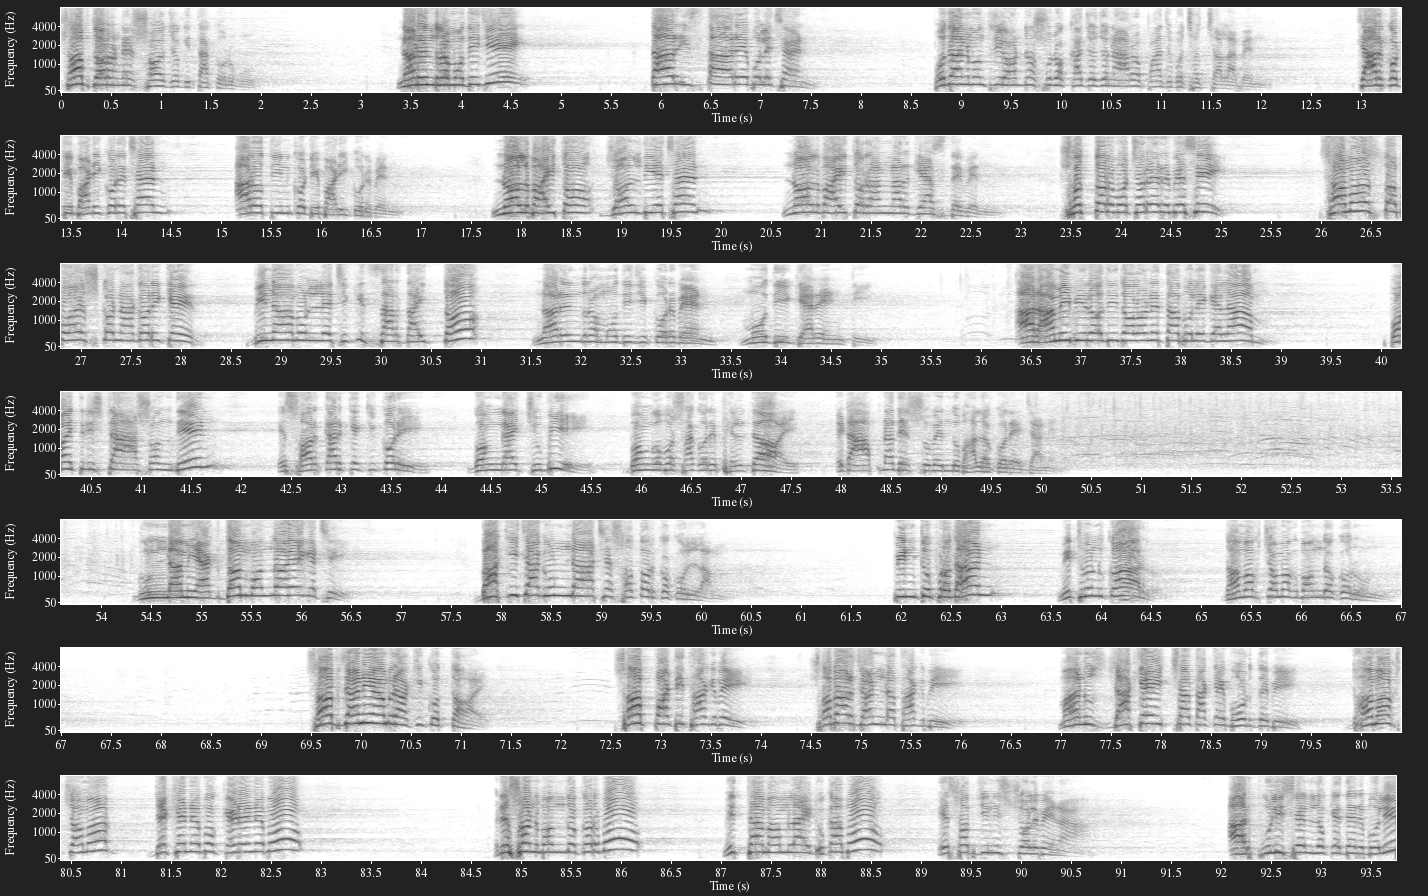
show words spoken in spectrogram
সব ধরনের সহযোগিতা করব। নরেন্দ্র মোদীজি তার ইস্তাহারে বলেছেন, প্রধানমন্ত্রী অন্ন সুরক্ষা যোজনা আরও পাঁচ বছর চালাবেন। চার কোটি বাড়ি করেছেন, আরও তিন কোটি বাড়ি করবেন। নলবাহিত জল দিয়েছেন, নলবাহিত রান্নার গ্যাস দেবেন। সত্তর বছরের বেশি সমস্ত বয়স্ক নাগরিকের বিনামূল্যে চিকিৎসার দায়িত্ব নরেন্দ্র মোদীজি করবেন, মোদি গ্যারেন্টি। আর আমি বিরোধী দলনেতা বলে গেলাম। পঁয়ত্রিশটা আসন দিন, এ সরকারকে কি করে গঙ্গায় চুবিয়ে বঙ্গোপসাগরে ফেলতে হয়, এটা আপনাদের শুভেন্দু ভালো করে জানে। গুন্ডামি একদম বন্ধ হয়ে গেছে। বাকি যা গুন্ডা আছে সতর্ক করলাম। পিন্টু প্রধান, মিঠুন কর। ধমক চমক বন্ধ করুন। সব জানি আমরা কি করতে হয়। সব পার্টি থাকবে, সবার ঝান্ডা থাকবে। মানুষ যাকে ইচ্ছা তাকে ভোট দেবে। ধমক চমক দেখে নেব, কেড়ে নেব, রেশন বন্ধ করব, মিথ্যা মামলায় ঢুকাবো, এসব জিনিস চলবে না। আর পুলিশের লোকেদের বলি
